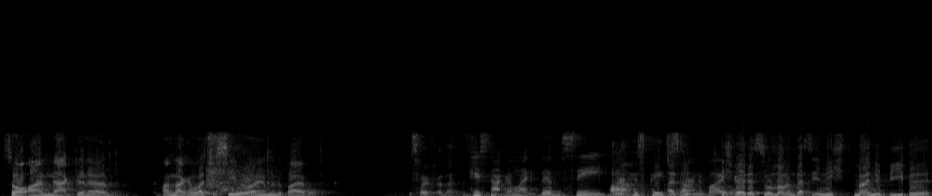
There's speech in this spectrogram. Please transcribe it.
So I'm not gonna I'm not gonna let you see where I am in the Bible. Sorry for that. He's not to let them see where Ah, his pages also are in the ich Bible. werde es so machen, dass ihr nicht meine Bibel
